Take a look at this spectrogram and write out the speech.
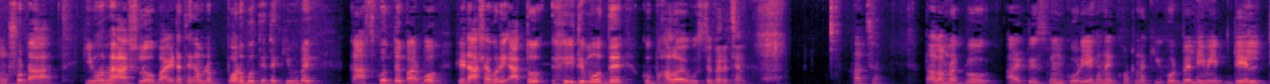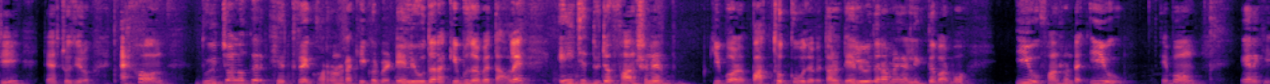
অংশটা কীভাবে আসলো বা এটা থেকে আমরা পরবর্তীতে কীভাবে কাজ করতে পারব, সেটা আশা করি এত ইতিমধ্যে খুব ভালোভাবে বুঝতে পেরেছেন। আচ্ছা তাহলে আমরা একটু আরেকটু এক্সপ্লেন করি এখানে ঘটনা কি ঘটবে? Limit del t to zero এখন দুই চলকের ক্ষেত্রে ঘটনাটা কি করবে ডেল ইউ দ্বারা কি বোঝাবে? তাহলে এই যে দুইটা ফাংশনের কি পার্থক্য বোঝাবে। তাহলে ডেল ইউ দ্বারা আমরা এখানে লিখতে পারব ইউ ফাংশনটা ইউ এবং এখানে কি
